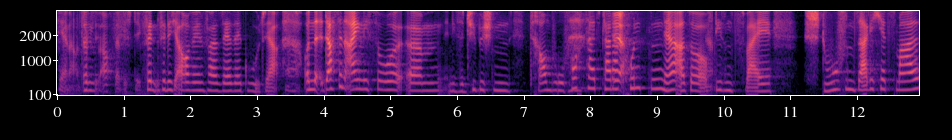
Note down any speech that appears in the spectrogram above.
Genau, das find, ist auch sehr wichtig. Finde find ich auch auf jeden Fall sehr, sehr gut, ja. ja. Und das sind eigentlich so ähm, diese typischen Traumberuf-Hochzeitsplaner-Kunden, ja. ja. also auf ja. diesen zwei Stufen, sage ich jetzt mal.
